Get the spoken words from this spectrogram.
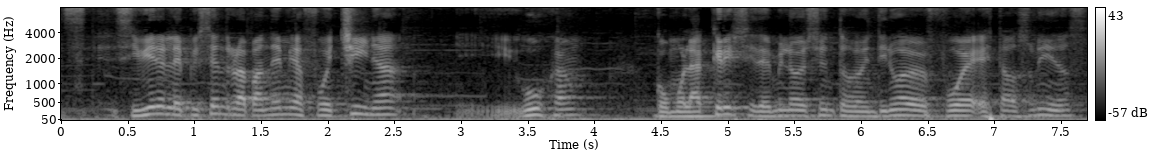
si- si bien el epicentro de la pandemia fue China y Wuhan, como la crisis de 1929 fue Estados Unidos,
